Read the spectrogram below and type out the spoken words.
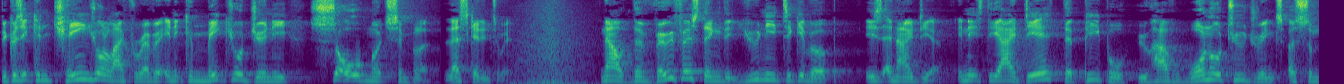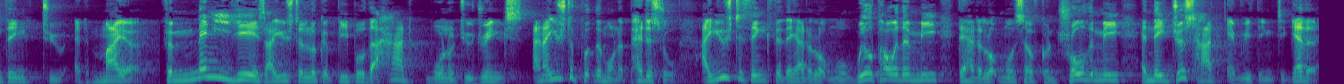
because it can change your life forever and it can make your journey so much simpler. Let's get into it. Now, the very first thing that you need to give up is an idea. And it's the idea that people who have one or two drinks are something to admire. For many years, I used to look at people that had one or two drinks and I used to put them on a pedestal. I used to think that they had a lot more willpower than me, they had a lot more self control than me, and they just had everything together.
